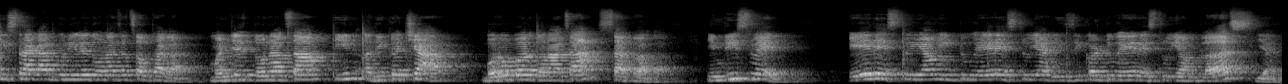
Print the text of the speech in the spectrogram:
तिसरा घात गुणिले दोनाचा चौथा घात. म्हणजे दोनाचा तीन अधिक चार बरोबर दोनाचा सातवा घात. In this way a raised to m into a raised to n is equal to a raised to m plus n.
